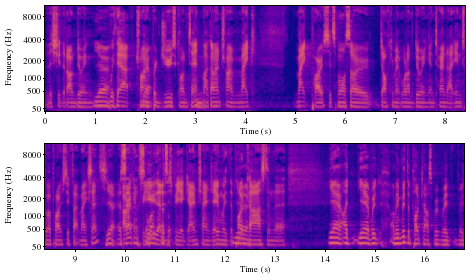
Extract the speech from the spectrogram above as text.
the shit that I'm doing Yeah. without trying Yeah. to produce content. Mm. Like I don't try and make make posts. It's more so document what I'm doing and turn that into a post, if that makes sense. Yeah, I reckon for you that'd it's just be a game changer, even with the Yeah. podcast and the Yeah, I yeah, we. I mean, with the podcast, we, we're we're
